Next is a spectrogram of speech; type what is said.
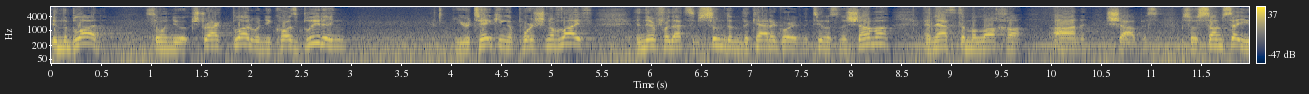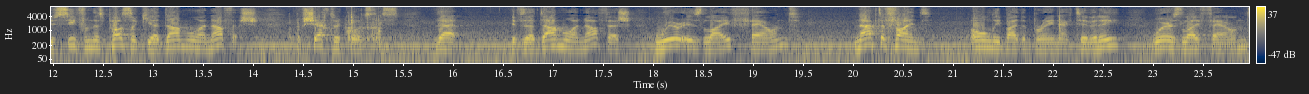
In the blood. So when you extract blood, when you cause bleeding, you're taking a portion of life, and therefore that's subsumed in the category of Natilas Neshama, and that's the malacha on Shabbos. So some say, you see from this pasuk, Yadamu Anafesh, Rav Shechter quotes this, that if the Adamu Anafesh, where is life found? Not defined only by the brain activity. Where is life found?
